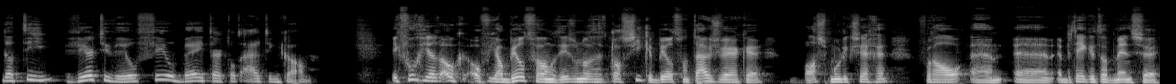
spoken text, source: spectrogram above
dat die virtueel veel beter tot uiting komen. Ik vroeg je dat ook of jouw beeld veranderd is, omdat het klassieke beeld van thuiswerken was, moet ik zeggen. Vooral, uh, uh, het betekent dat mensen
